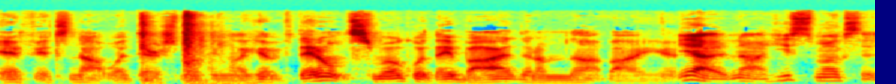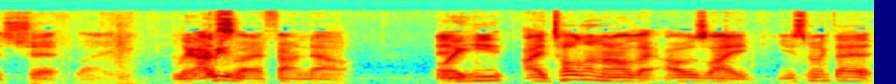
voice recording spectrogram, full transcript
if it's not what they're smoking. Like if they don't smoke what they buy, then I'm not buying it. yeah no he smokes his shit like Like I that's mean, what I found out. And like- he, I told him, and I was like, I was like, you smoke that?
